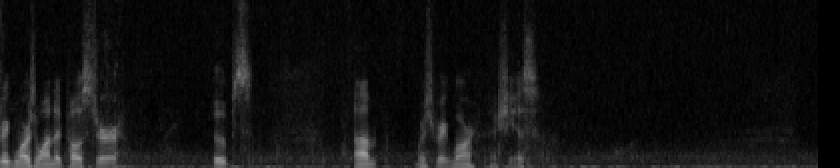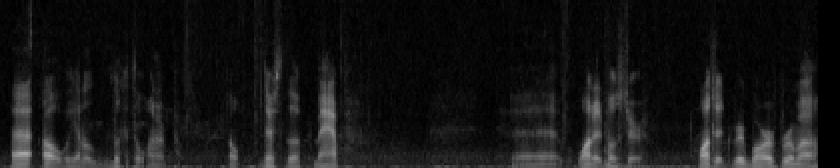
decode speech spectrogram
Rigmore's Wanted poster. Oops. Um, where's Rigmore? There she is. Uh, oh, we gotta look at the one. Oh, there's the map. Uh, wanted poster. Wanted, Rigmore of Bruma.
